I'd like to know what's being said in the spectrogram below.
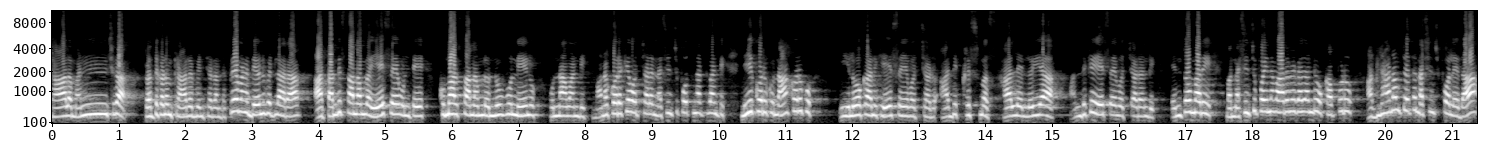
చాలా మంచిగా బ్రతకడం ప్రారంభించాడంట. ప్రేమైన దేవుని బిడ్డలారా ఆ తండ్రి స్థానంలో ఏసే ఉంటే కుమార్ స్థానంలో నువ్వు నేను ఉన్నామండి. మన కొరకే వచ్చాడని నశించిపోతున్నటువంటి నీ కొరకు నా కొరకు ఈ లోకానికి ఏసయ్య వచ్చాడు. అది క్రిస్మస్. హాలే అందుకే ఏసయ్య వచ్చాడండి. ఎంతో మరి మరి నశించిపోయిన వారమే కదండి. ఒకప్పుడు అజ్ఞానం చేత నశించిపోలేదా?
